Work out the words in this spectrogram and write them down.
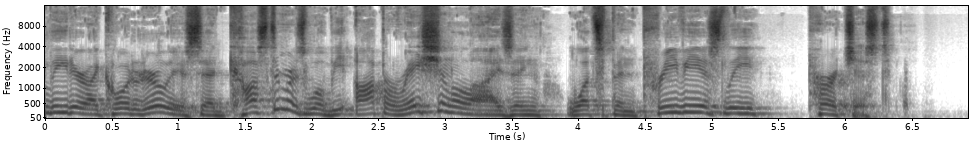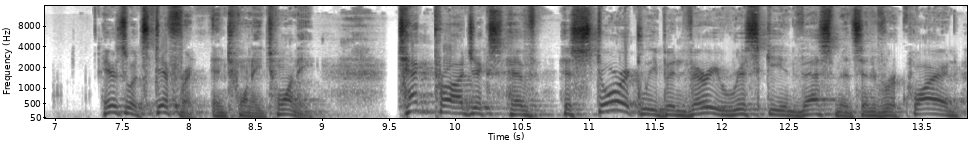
leader I quoted earlier said, customers will be operationalizing what's been previously purchased. Here's what's different in 2020. Tech projects have historically been very risky investments and have required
